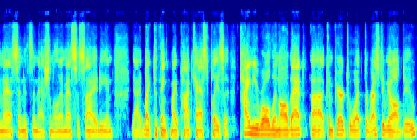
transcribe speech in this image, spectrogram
MS and it's the National MS Society. And yeah, I'd like to think my podcast plays a tiny role in all that uh, compared to what the rest of you all do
